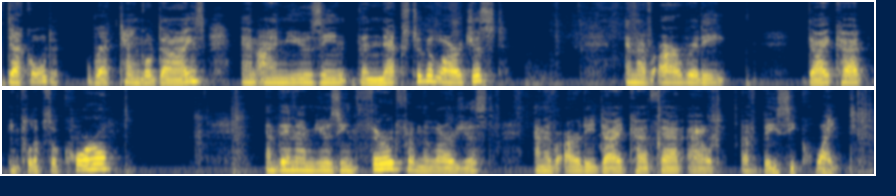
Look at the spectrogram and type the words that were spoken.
deckled rectangle dies, and I'm using the next to the largest, and I've already die cut in Calypso Coral, and then I'm using third from the largest, and I've already die cut that out of Basic White.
